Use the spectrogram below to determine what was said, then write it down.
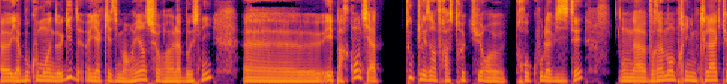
Euh, Il y a beaucoup moins de guides, il y a quasiment rien sur euh, la Bosnie. Euh, et par contre, il y a toutes les infrastructures euh, trop cool à visiter. On a vraiment pris une claque.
